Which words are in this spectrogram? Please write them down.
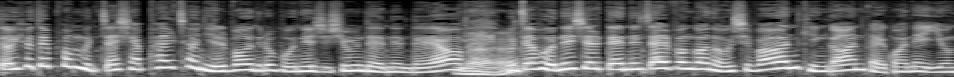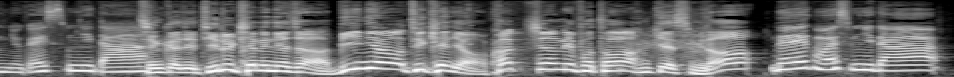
또 휴대폰 문자 샵 8001번으로 보내주시면 되는데요. 네. 문자 보내실 때는 짧은 건 50원, 긴 건 100원의 이용료가 있습니다. 지금까지 뒤를 캐는 여자 미녀 뒤캐녀 곽지연 리포터와 함께했습니다. 네, 고맙습니다.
